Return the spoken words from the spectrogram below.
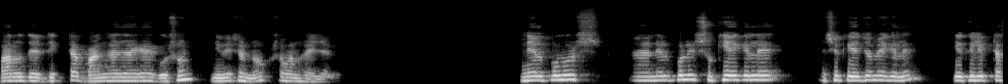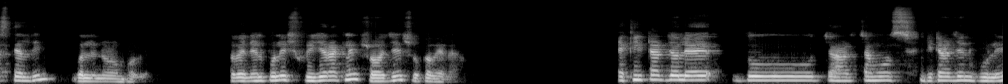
বারুদের দিকটা ভাঙ্গা জায়গায় ঘষুন, নিমেষে নখ সমান হয়ে যাবে। নেল পলিশ নেল পলিশ শুকিয়ে গেলে, শুকিয়ে জমে গেলে ইউক্যালিপটাস তেল দিন, গলে নরম হবে। তবে নেল পলিশ ফ্রিজে রাখলে সহজে শুকাবে না। এক লিটার জলে দু, চার চামচ ডিটারজেন্ট গুলে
